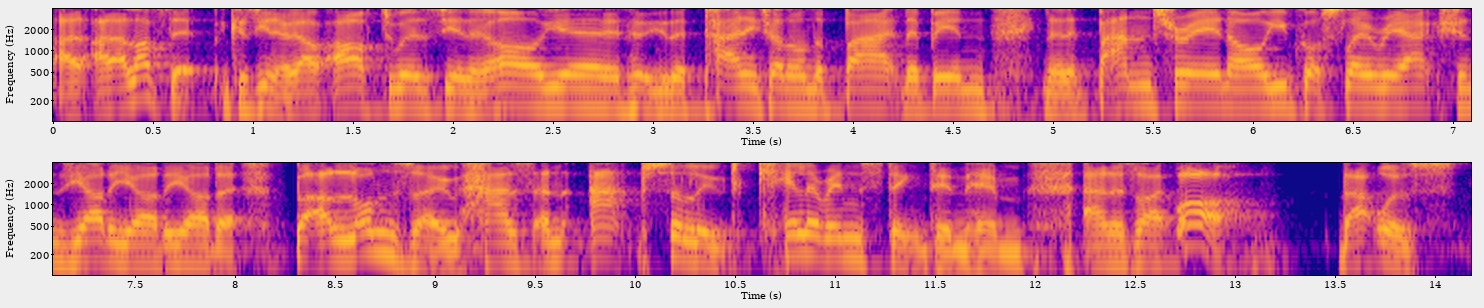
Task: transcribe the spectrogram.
I, I, loved it because, you know, afterwards, you know, oh, yeah, they're patting each other on the back. They're being, you know, they're bantering. Oh, you've got slow reactions, yada, yada, yada. But Alonso has an absolute killer instinct in him and is like, oh, that was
